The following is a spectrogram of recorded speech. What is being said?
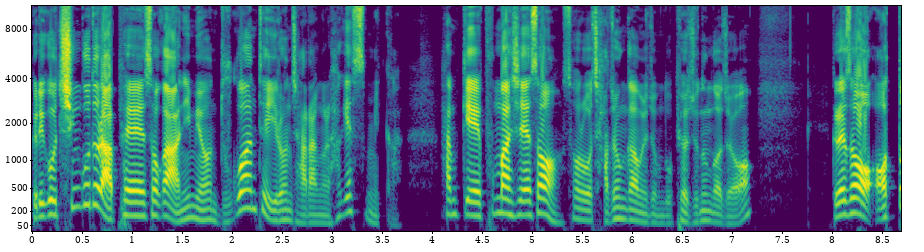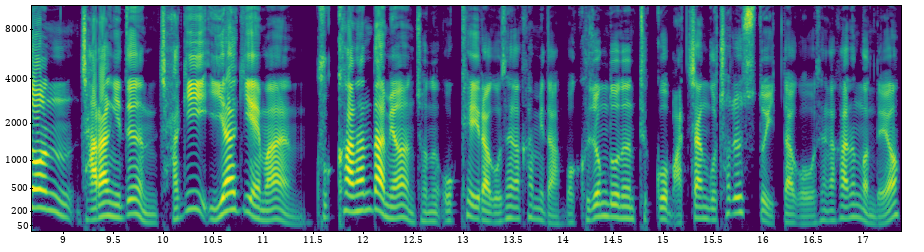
그리고 친구들 앞에서가 아니면 누구한테 이런 자랑을 하겠습니까? 함께 품앗이해서 서로 자존감을 좀 높여주는 거죠. 그래서 어떤 자랑이든 자기 이야기에만 국한한다면 저는 오케이라고 생각합니다. 뭐 그 정도는 듣고 맞장구 쳐줄 수도 있다고 생각하는 건데요.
